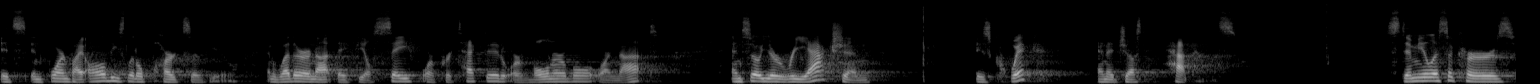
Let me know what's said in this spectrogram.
it's informed by all these little parts of you and whether or not they feel safe or protected or vulnerable or not. And so your reaction is quick and it just happens. Stimulus occurs,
